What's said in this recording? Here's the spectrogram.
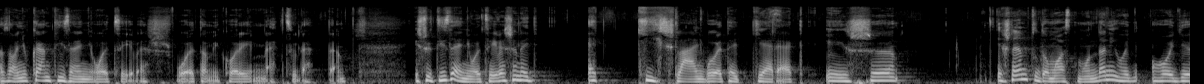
az anyukám 18 éves volt, amikor én megszülettem. És ő 18 évesen egy, egy kislány volt, egy gyerek, és, és nem tudom azt mondani, hogy, hogy,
